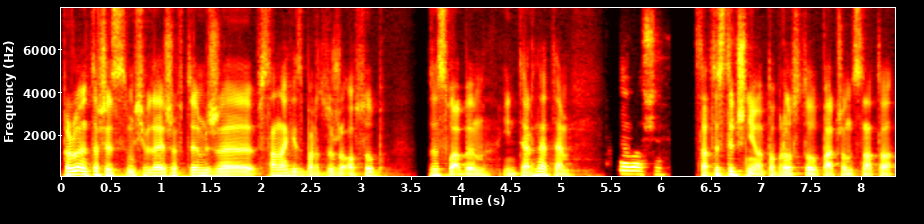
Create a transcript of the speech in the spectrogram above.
Problem też jest, mi się wydaje, że w tym, że w Stanach jest bardzo dużo osób ze słabym internetem. No właśnie. Statystycznie po prostu patrząc na to.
